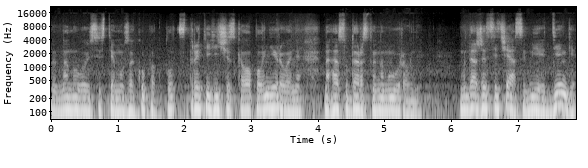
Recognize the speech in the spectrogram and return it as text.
на новую систему закупок стратегического планирования на государственном уровне. Мы даже сейчас, имея деньги,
